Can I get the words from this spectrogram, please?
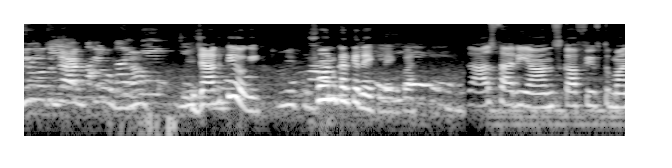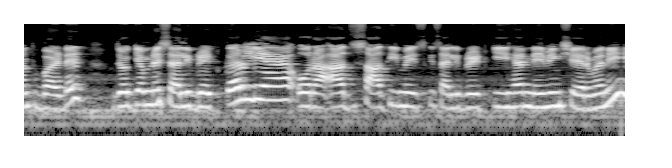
नहीं वो तो जागती होगी ना। जागती होगी? फ़ोन करके देख ले एक बार। आज था रियांस का फिफ्थ मंथ बर्थडे जो कि हमने सेलिब्रेट कर लिया है और आज साथ ही में इसकी सेलिब्रेट की है नेमिंग शेरमनी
